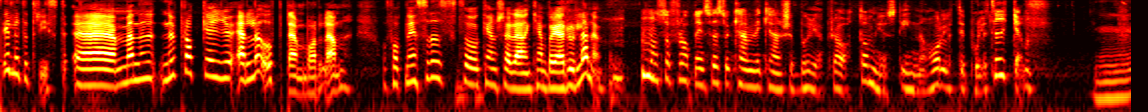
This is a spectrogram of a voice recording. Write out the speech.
det är lite trist. Eh, men nu- plockar ju LO upp den bollen. Och förhoppningsvis så kanske den kan börja rulla nu. Och så förhoppningsvis så kan vi kanske börja prata om just innehållet i politiken.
